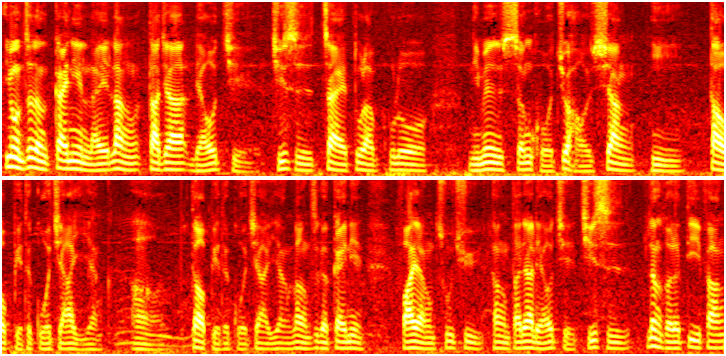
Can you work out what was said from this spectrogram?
用这种概念来让大家了解，其实，在杜兰部落里面生活，就好像你到别的国家一样，啊，到别的国家一样，让这个概念发扬出去，让大家了解，其实任何的地方。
